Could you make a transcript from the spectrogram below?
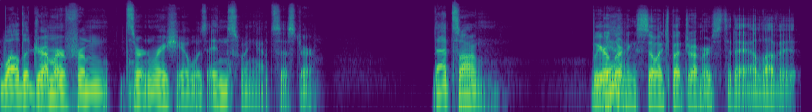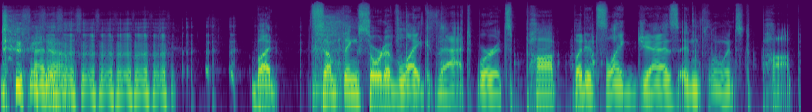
well, the drummer from certain ratio was in Swing Out Sister. That song, We are Yeah. learning so much about drummers today. I love it. I know, but something sort of like that, where it's pop, but it's like jazz influenced pop.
